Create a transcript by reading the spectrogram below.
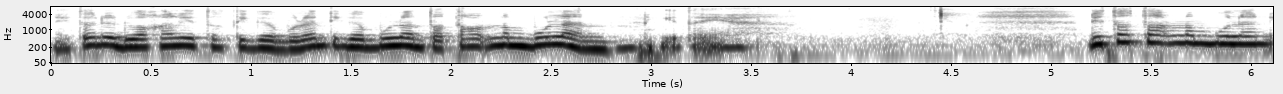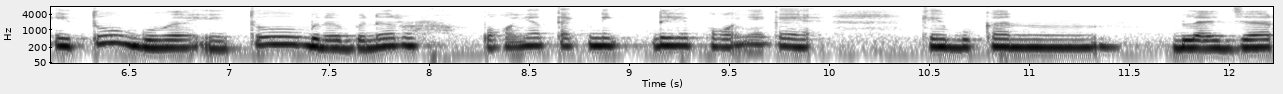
Nah itu ada dua kali tuh. Tiga bulan tiga bulan. Total enam bulan gitu ya. Di total enam bulan itu gue itu bener-bener pokoknya teknik deh. Pokoknya kayak kayak bukan belajar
